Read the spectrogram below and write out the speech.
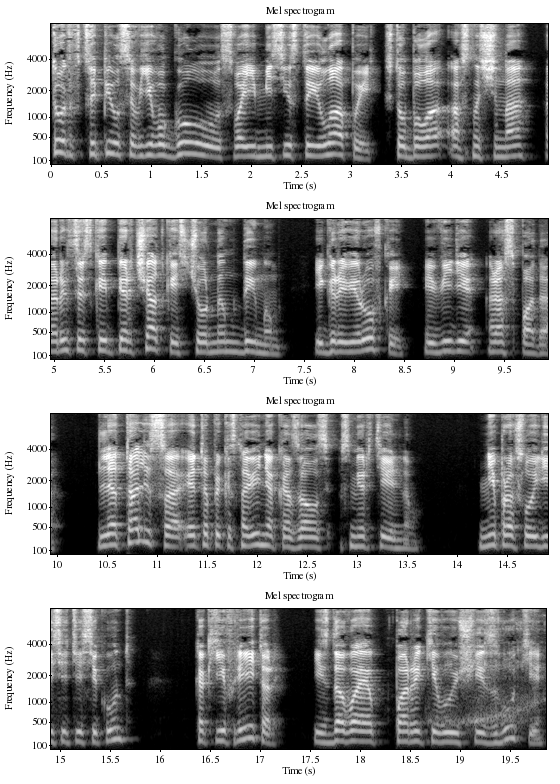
тот вцепился в его голову своей мясистой лапой, что была оснащена рыцарской перчаткой с черным дымом и гравировкой в виде распада. Для Талиса это прикосновение оказалось смертельным. Не прошло и десяти секунд, как ефрейтор, издавая порыкивающие звуки,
